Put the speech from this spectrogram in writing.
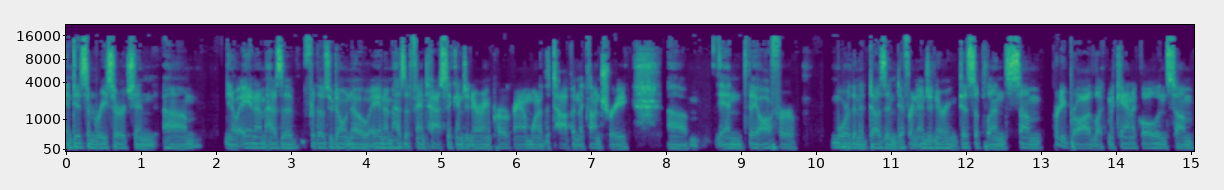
and did some research and, um, you know, A&M has a, for those who don't know, A&M has a fantastic engineering program, one of the top in the country. Um, and they offer more than a dozen different engineering disciplines, some pretty broad, like mechanical, and some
